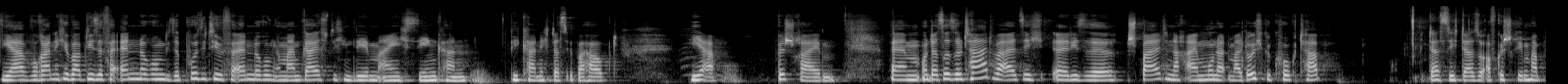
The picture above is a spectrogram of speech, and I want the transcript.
ja, woran ich überhaupt diese Veränderung, diese positive Veränderung in meinem geistlichen Leben eigentlich sehen kann. Wie kann ich das überhaupt, ja, beschreiben? Ähm, und das Resultat war, als ich äh, diese Spalte nach einem Monat mal durchgeguckt habe, dass ich da so aufgeschrieben habe,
